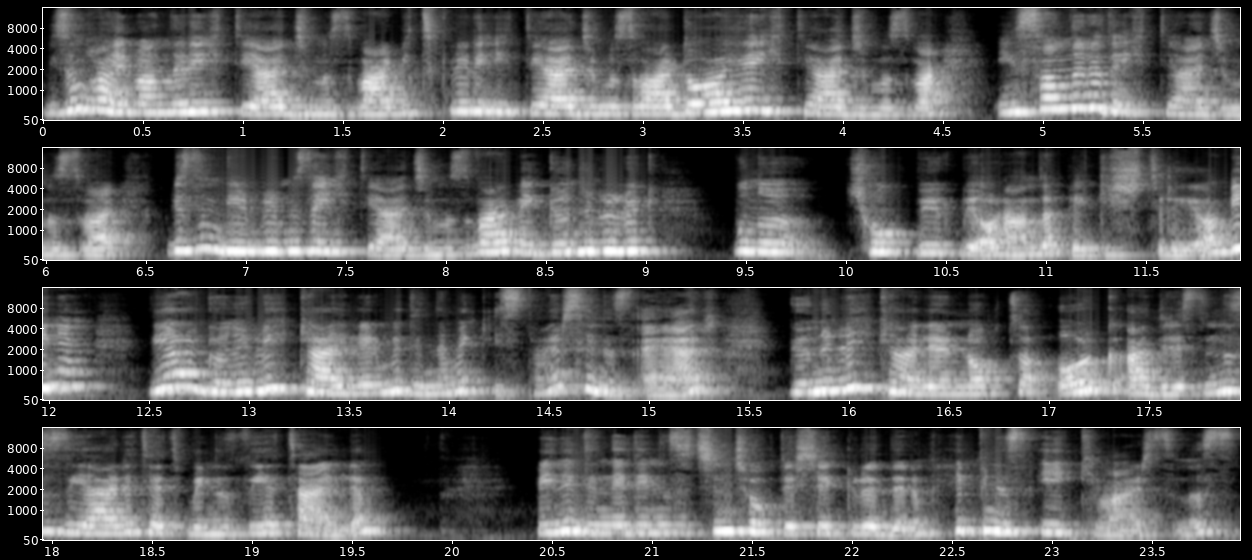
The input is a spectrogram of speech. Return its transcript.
Bizim hayvanlara ihtiyacımız var. Bitkilere ihtiyacımız var. Doğaya ihtiyacımız var. insanlara da ihtiyacımız var. Bizim birbirimize ihtiyacımız var ve gönüllülük bunu çok büyük bir oranda pekiştiriyor. Benim diğer gönüllü hikayelerimi dinlemek isterseniz eğer gönüllühikayeleri.org adresini ziyaret etmeniz yeterli. Beni dinlediğiniz için çok teşekkür ederim. Hepiniz iyi ki varsınız.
